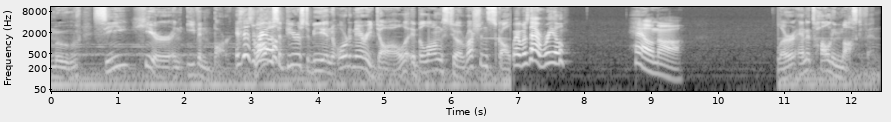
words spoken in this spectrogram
move, see, hear, and even bark. Is this While real? this appears to be an ordinary doll, it belongs to a Russian scholar. Wait, was that real? Hell no. Anatoly Moskvin,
